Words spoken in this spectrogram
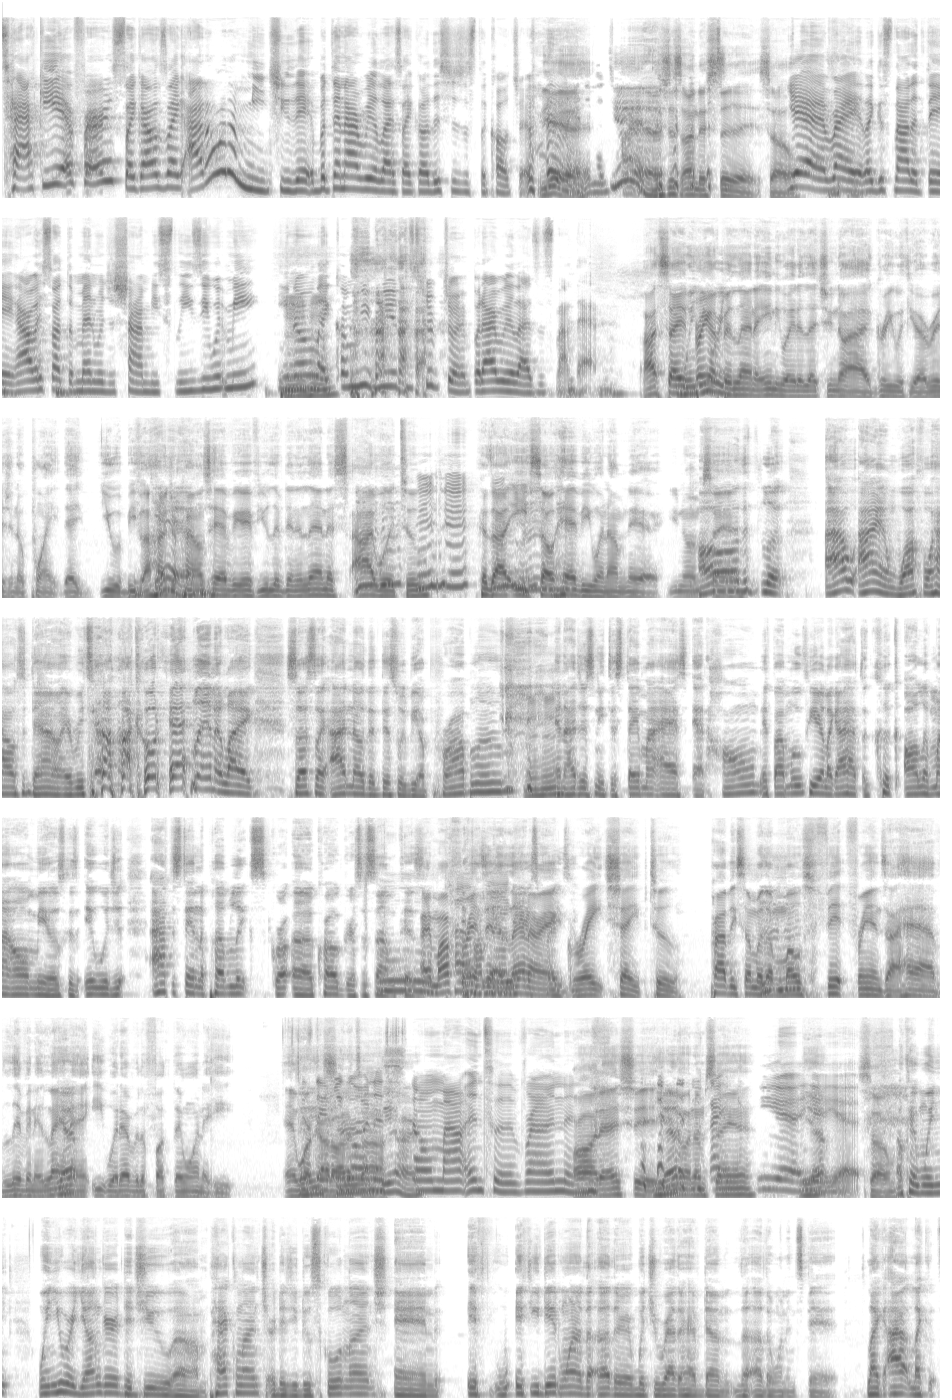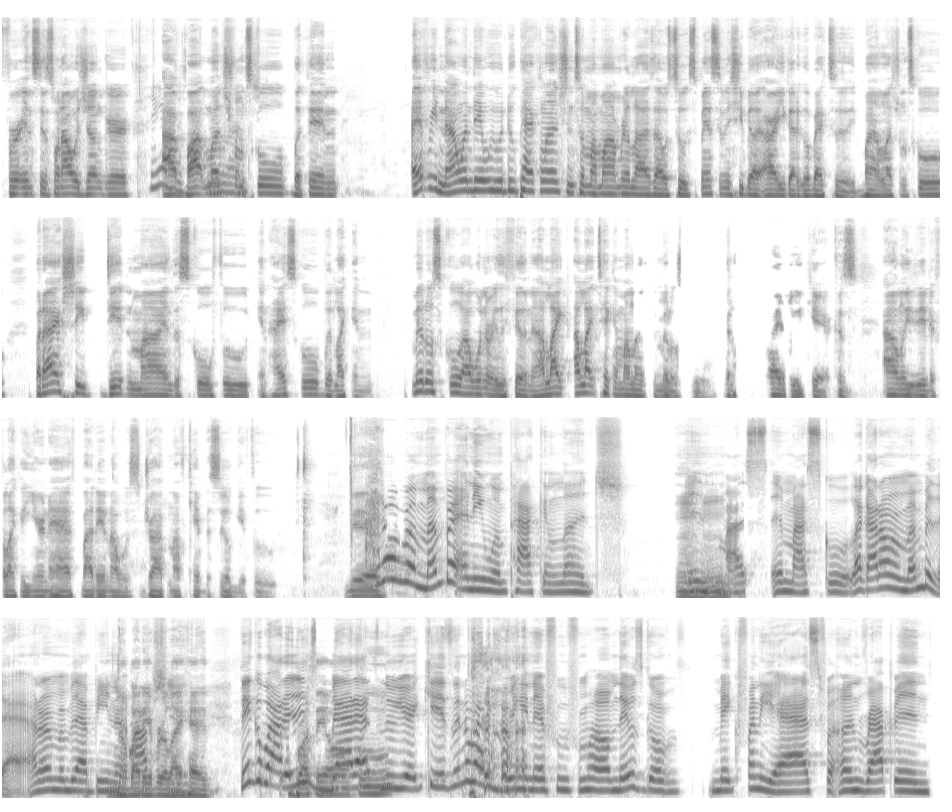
tacky at first like i was like i don't want to meet you there but then i realized like oh this is just the culture Yeah. Yeah. It's just understood. So yeah right like it's not a thing i always thought the men were just trying to be sleazy with me you know Mhm. like come meet me at the strip joint but i realized it's not that I say When bring up were- Atlanta anyway to let you know I agree with your original point that you would be 100 Yeah. pounds heavier if you lived in Atlanta. I would too. Mhm. Because I eat so Mhm. heavy when I'm there. You know what I'm All saying? the look, I I am Waffle House down every time I go to Atlanta. Like, so it's like I know that this would be a problem, Mhm. and I just need to stay my ass at home. If I move here, like I have to cook all of my own meals because it would just I have to stay in the Publix, uh, Kroger's or something. Because Hey, my friends in Atlanta are in great shape too. Probably some of the Mhm. most fit friends I have live in Atlanta Yep. and eat whatever the fuck they want to eat and work out all the sure going time. to We are. Stone Mountain to run and All that shit. You know what I'm saying? yeah, Yep. yeah, yeah. So okay, when when you were younger, did you um, pack lunch or did you do school lunch? And if if you did one or the other, would you rather have done the other one instead? Like I like for instance, when I was younger, I just bought school lunch from school, but then every now and then we would do pack lunch until my mom realized I was too expensive and she'd be like, all right, you got to go back to buying lunch from school. But I actually didn't mind the school food in high school, but like in middle school, I wasn't really feeling it. I like I like taking my lunch in middle school. I didn't really care because I only did it for like a year and a half. By then, I was driving off campus to go get food. Yeah. I don't remember anyone packing lunch in Mhm. my in my school. Like I don't remember that. I don't remember that being Nobody ever like had Think about it. These badass. New York kids. Ain't nobody bringing their food from home. They was gonna make funny ass for unwrapping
